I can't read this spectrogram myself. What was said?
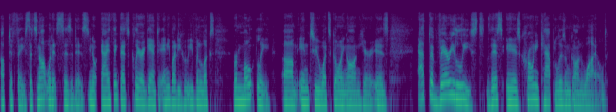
up to face. That's not what it says it is. You know, and I think that's clear again to anybody who even looks remotely um, into what's going on here. Is at the very least, this is crony capitalism gone wild.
